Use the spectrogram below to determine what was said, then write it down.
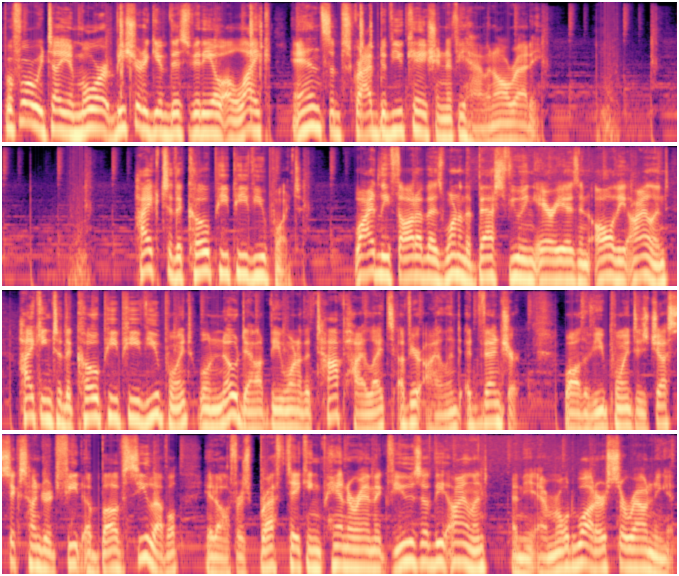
Before we tell you more, be sure to give this video a like and subscribe to Viewcation if you haven't already. Hike to the Phi Phi Viewpoint Widely thought of as one of the best viewing areas in all the island, hiking to the Phi viewpoint will no doubt be one of the top highlights of your island adventure. While the viewpoint is just 600 feet above sea level, it offers breathtaking panoramic views of the island and the emerald waters surrounding it.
